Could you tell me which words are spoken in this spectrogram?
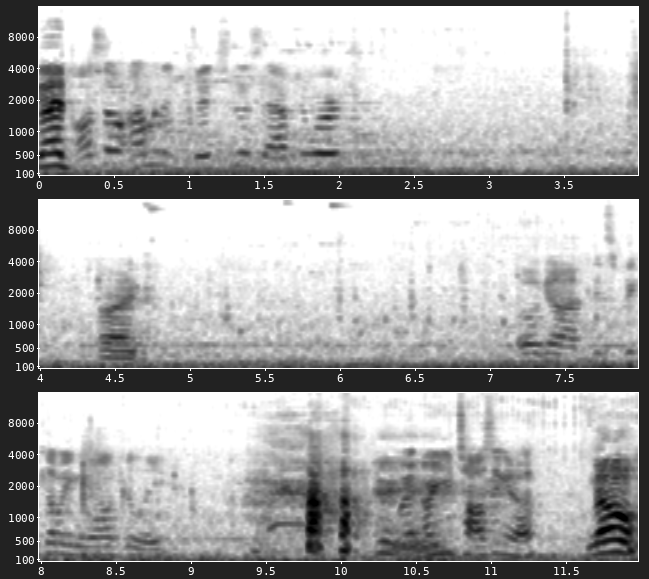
Good. Also, I'm gonna ditch this afterwards. All right. Oh god, it's becoming wonkily. Wait, are you tossing it up? No.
